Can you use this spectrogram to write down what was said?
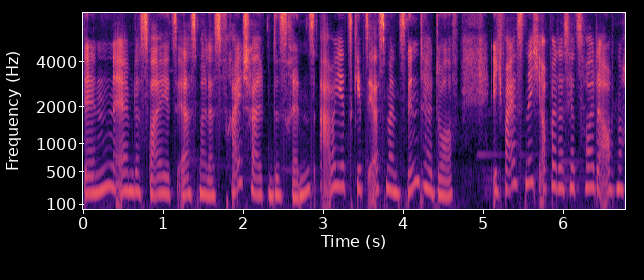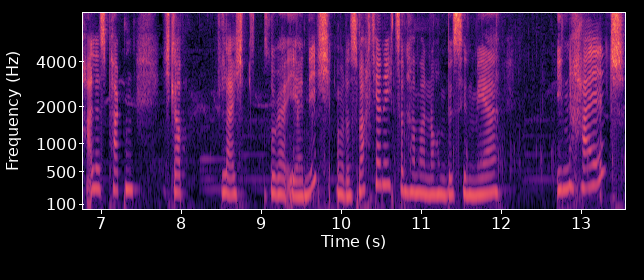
Denn ähm, das war jetzt erstmal das Freischalten des Rennens. Aber jetzt geht es erstmal ins Winterdorf. Ich weiß nicht, ob wir das jetzt heute auch noch alles packen. Ich glaube, vielleicht sogar eher nicht. Aber das macht ja nichts. Dann haben wir noch ein bisschen mehr Inhalt.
